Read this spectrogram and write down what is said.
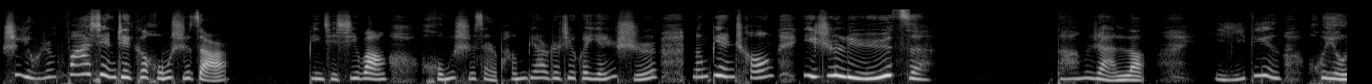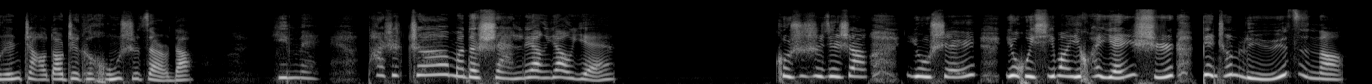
是有人发现这颗红石子儿，并且希望红石子儿旁边的这块岩石能变成一只驴子。当然了，一定会有人找到这颗红石子儿的，因为它是这么的闪亮耀眼。可是世界上有谁又会希望一块岩石变成驴子呢？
